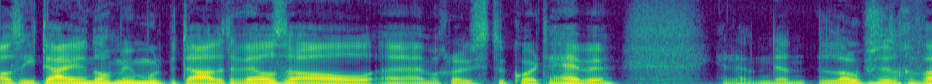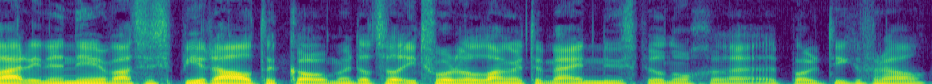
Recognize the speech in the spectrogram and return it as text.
als Italië nog meer moet betalen terwijl ze al uh, een begrotingstekort hebben, ja, dan, dan, lopen ze het gevaar in een neerwaartse spiraal te komen. Dat is wel iets voor de lange termijn. Nu speelt nog uh, het politieke verhaal.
